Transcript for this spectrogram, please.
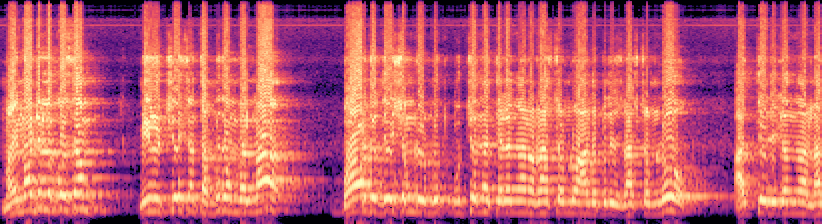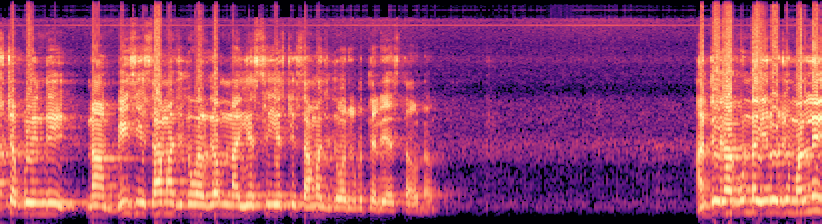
మైనార్టీల కోసం మీరు చేసిన తప్పిదం వలన భారతదేశంలో ముఖ్యంగా తెలంగాణ రాష్ట్రంలో ఆంధ్రప్రదేశ్ రాష్ట్రంలో అత్యధికంగా నష్టపోయింది నా బీసీ సామాజిక వర్గం నా ఎస్సీ ఎస్టీ సామాజిక వర్గం తెలియజేస్తా ఉన్నాను. అంతేకాకుండా ఈరోజు మళ్ళీ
